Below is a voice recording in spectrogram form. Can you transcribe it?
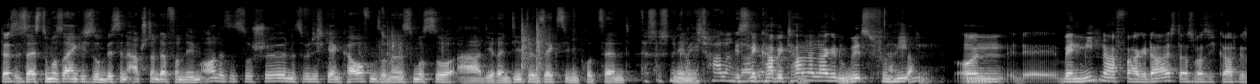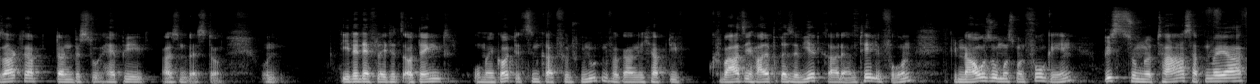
Das, das heißt, du musst eigentlich so ein bisschen Abstand davon nehmen, oh, das ist so schön, das würde ich gern kaufen, sondern es muss so, ah, die Rendite 6, 7 Prozent. Das ist eine Kapitalanlage. Ist eine Kapitalanlage, du mhm. willst vermieten. Und mhm. wenn Mietnachfrage da ist, das, was ich gerade gesagt habe, dann bist du happy als Investor. Und jeder, der vielleicht jetzt auch denkt, oh mein Gott, jetzt sind gerade fünf Minuten vergangen, ich habe die quasi halb reserviert gerade am Telefon. Genauso muss man vorgehen. Bis zum Notar, das hatten wir ja,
